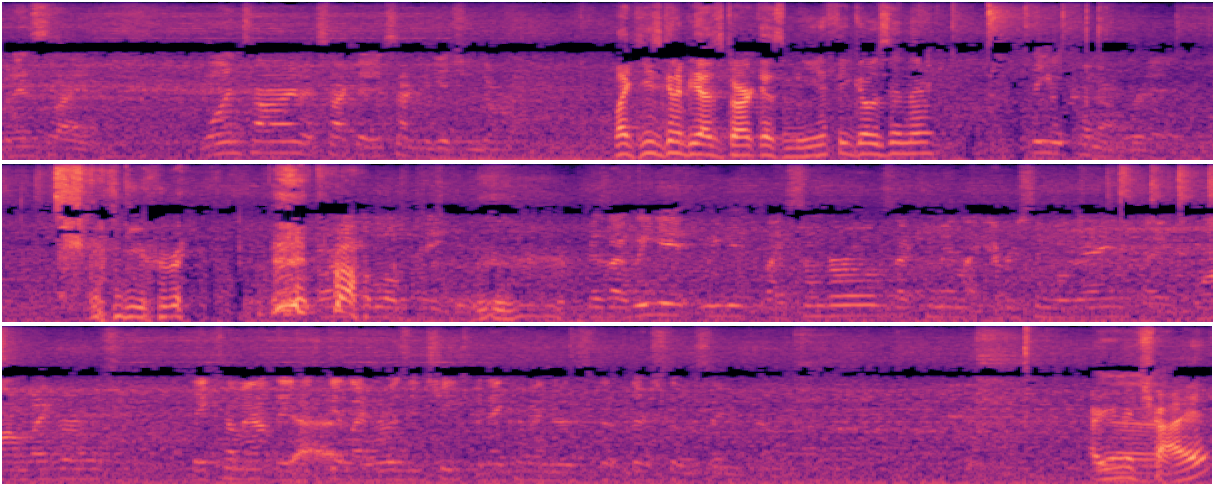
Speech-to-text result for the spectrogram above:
but it's like one time it's not gonna it's not gonna get you dark. Like he's gonna be as dark as me if he goes in there. Then you come out red. You re- or like a little pink. Because like we get we get like some girls that come in like every single day, like blonde white girls. They come out, they Yeah. just get like rosy cheeks, but they come in, they're still, they're still the same color. Are you Yeah. gonna try it?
